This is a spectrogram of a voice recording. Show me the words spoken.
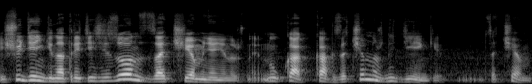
Ищу деньги на третий сезон, зачем мне они нужны? Ну как, как, зачем нужны деньги? Зачем?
